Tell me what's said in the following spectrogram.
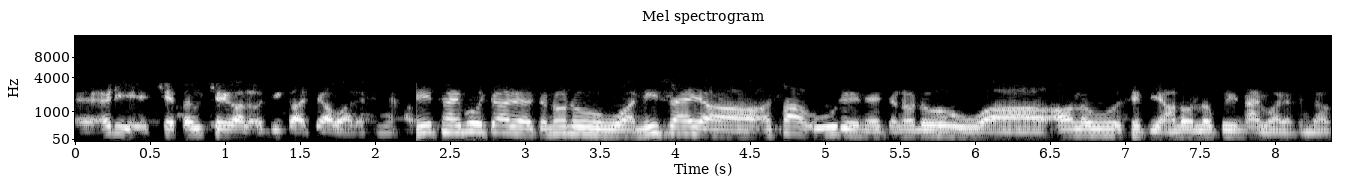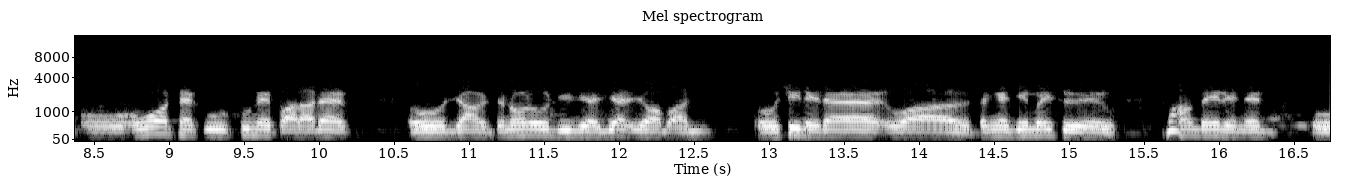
အဲအဲ့ဒီအချက်သုံးချက်ကတော့အဓိကကြပါတယ်ခင်ဗျာနေထိုင်ဖို့ကြတယ်ကျွန်တော်တို့ဟိုနိစ္စရအဆောက်အဦတွေနဲ့ကျွန်တော်တို့ဟိုဟာအားလုံးအစီအပြန်တော့လုပ်ပေးနိုင်ပါတယ်ခင်ဗျာဟိုအဝတ်အထည်ကူခုနဲ့ပါလာတဲ့ဟိုကြောင့်ကျွန်တော်တို့ဒီရက်ရွာပါဟိုရှိနေတဲ့ဟိုဟာတငယ်ချင်းမိတ်ဆွေ မောင်းသိန်းတွေနဲ့ဟို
